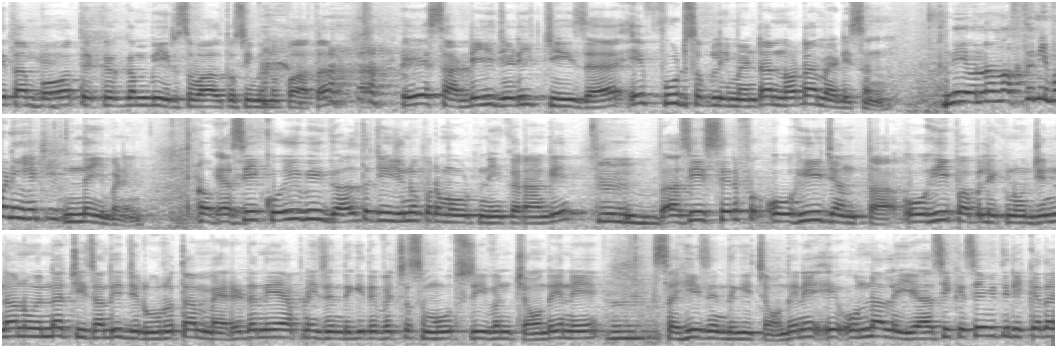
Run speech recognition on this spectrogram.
ਇਹ ਤਾਂ ਬਹੁਤ ਇੱਕ ਗੰਭੀਰ ਸਵਾਲ ਤੁਸੀਂ ਮੈਨੂੰ ਪਾਤਾ। ਇਹ ਸਾਡੀ ਜਿਹੜੀ ਚੀਜ਼ ਹੈ ਇਹ ਫੂਡ ਸਪਲੀਮੈਂਟ ਹੈ ਨਾਟ ਅ ਮੈਡੀਸਨ ਨਹੀਂ ਉਹਨਾਂ ਵਾਸਤੇ ਨਹੀਂ ਬਣੀ ਇਹ ਚੀਜ਼? ਨਹੀਂ ਬਣੀ. ਅਸੀਂ ਕੋਈ ਵੀ ਗਲਤ ਚੀਜ਼ ਨੂੰ ਪ੍ਰਮੋਟ ਨਹੀਂ ਕਰਾਂਗੇ। ਅਸੀਂ ਸਿਰਫ ਉਹੀ ਜਨਤਾ ਉਹੀ ਪਬਲਿਕ ਨੂੰ ਜਿਨ੍ਹਾਂ ਨੂੰ ਇਹਨਾਂ ਚੀਜ਼ਾਂ ਦੀ ਜ਼ਰੂਰਤ ਹੈ ਮੈਰਿਡ ਨੇ ਆਪਣੀ ਜ਼ਿੰਦਗੀ ਦੇ ਵਿੱਚ ਸਮੂਥ ਜੀਵਨ ਚਾਹੁੰਦੇ ਨੇ ਸਹੀ ਜ਼ਿੰਦਗੀ ਚਾਹੁੰਦੇ ਨੇ ਇਹ ਉਹਨਾਂ ਲਈ ਆ ਅਸੀਂ ਕਿਸੇ ਵੀ ਤਰੀਕੇ ਦਾ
